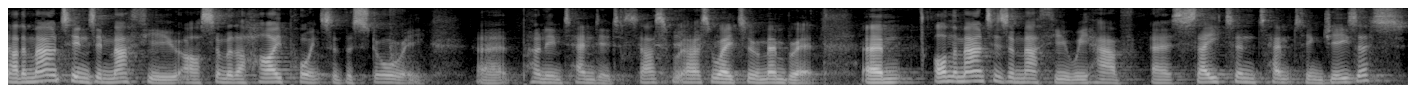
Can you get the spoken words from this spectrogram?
Now, the mountains in Matthew are some of the high points of the story, uh, pun intended. So that's, that's a way to remember it. Um, on the mountains of Matthew, we have uh, Satan tempting Jesus,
